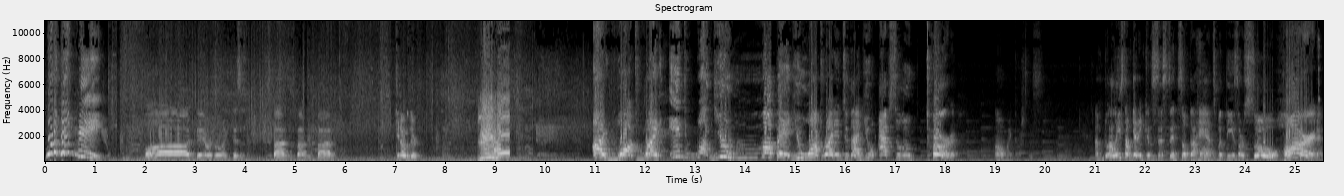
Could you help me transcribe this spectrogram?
What hit me? Fuck, they are throwing. This is, this is bad, this is bad, this is bad. Get out of there. I walked right into what you muppet! You walked right into that, you absolute turd! Oh my gosh, this. I'm at least I'm getting consistence of the hands, but these are so hard!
